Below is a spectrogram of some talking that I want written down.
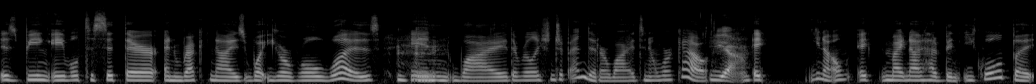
is being able to sit there and recognize what your role was in why the relationship ended or why it didn't work out Mm-hmm. yeah. it you know it might not have been equal but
